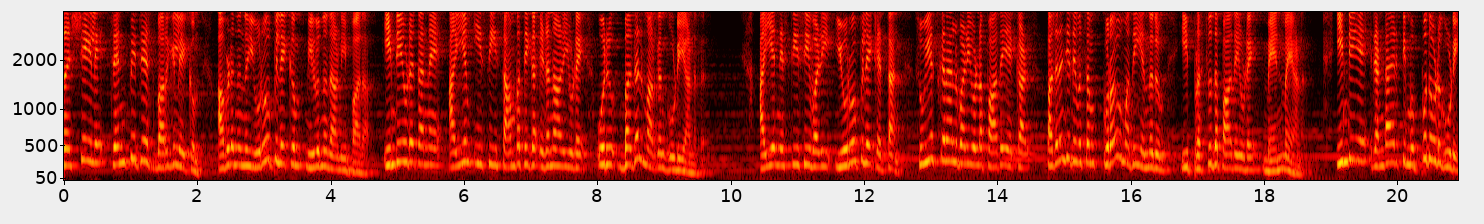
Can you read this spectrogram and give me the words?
റഷ്യയിലെ സെന്റ് പീറ്റേഴ്സ്ബർഗിലേക്കും അവിടെ നിന്ന് യൂറോപ്പിലേക്കും നീളുന്നതാണ് ഈ പാത. ഇന്ത്യയുടെ തന്നെ ഐ സാമ്പത്തിക ഇടനാഴിയുടെ ഒരു ബദൽ മാർഗം കൂടിയാണിത്. I N S T C വഴി യൂറോപ്പിലേക്ക് എത്താൻ സൂയസ് കനാൽ വഴിയുള്ള പാതയേക്കാൾ പതിനഞ്ച് ദിവസം കുറവ് മതി എന്നതും ഈ പ്രസ്തുത പാതയുടെ മേന്മയാണ്. ഇന്ത്യയെ രണ്ടായിരത്തി മുപ്പതോടുകൂടി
